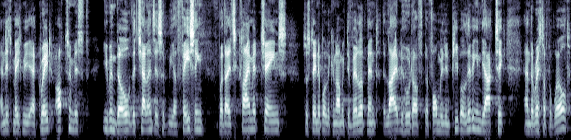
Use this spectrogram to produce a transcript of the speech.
And this makes me a great optimist, even though the challenges that we are facing, whether it's climate change, sustainable economic development, the livelihood of the 4 million people living in the Arctic and the rest of the world,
